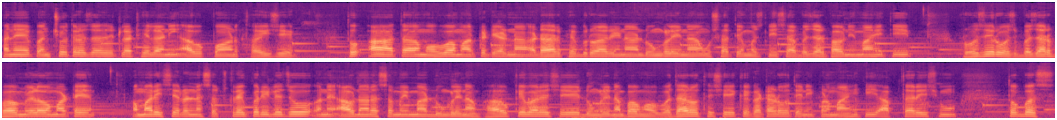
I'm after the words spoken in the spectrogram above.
અને પંચોતેર હજાર જેટલા ઠેલાની આવક પણ થઈ છે. તો આ હતા મહુવા માર્કેટયાર્ડના અઢાર ફેબ્રુઆરીના ડુંગળીના ઊંચા તેમજ નીચા બજાર ભાવની માહિતી. રોજે રોજ બજાર ભાવ મેળવવા માટે અમારી ચેનલને સબસ્ક્રાઈબ કરી લેજો અને આવનારા સમયમાં ડુંગળીના ભાવ કેવા રહેશે, ડુંગળીના ભાવમાં વધારો થશે કે ઘટાડો તેની પણ માહિતી આપતા રહીશું. તો બસ,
